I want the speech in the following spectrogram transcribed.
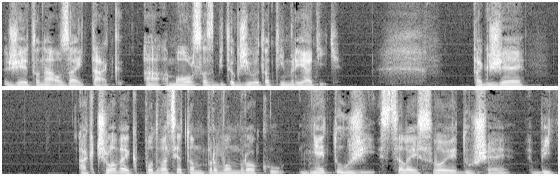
že je to naozaj tak a mohol sa zbytok života tým riadiť. Takže ak človek po 21. roku netúži z celej svojej duše byť,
